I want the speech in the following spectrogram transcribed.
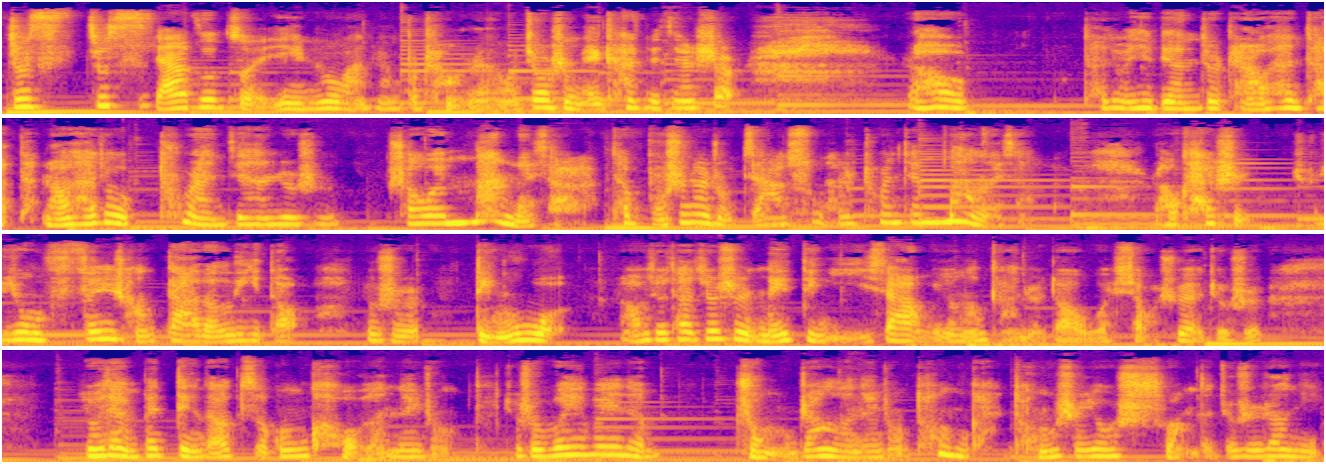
就就死鸭子嘴硬，就完全不承认，我就是没看这件事儿。然后他就一边就，然后他他他，然后他就突然间就是稍微慢了下来，它不是那种加速，它是突然间慢了下来，然后开始就用非常大的力道就是顶我，然后就他就是每顶一下，我就能感觉到我小穴就是有点被顶到子宫口的那种，就是微微的。肿胀的那种痛感，同时又爽的，就是让你，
